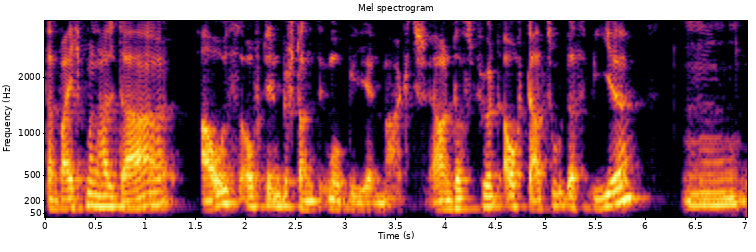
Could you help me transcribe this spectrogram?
dann weicht man halt da aus auf den Bestandsimmobilienmarkt. Ja, und das führt auch dazu, dass wir mh, hm,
